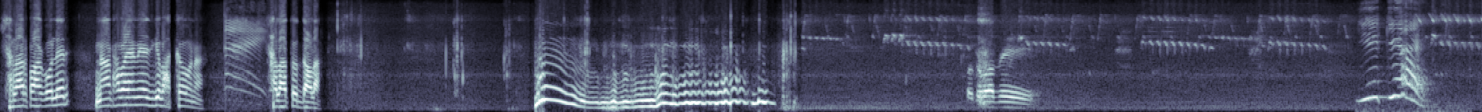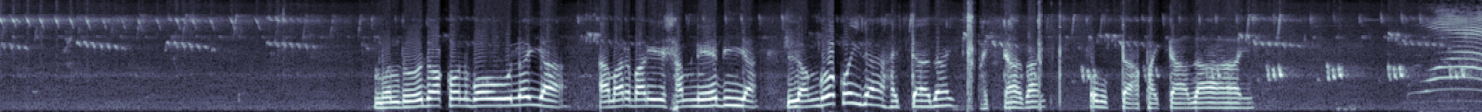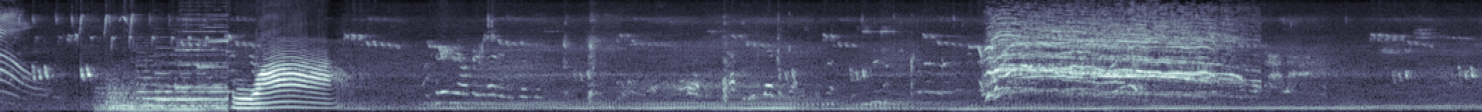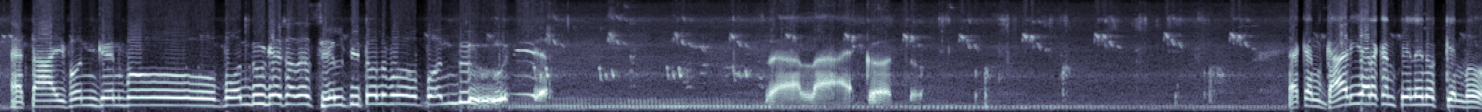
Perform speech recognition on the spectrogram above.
শালার পাগলের না ঠাবাই আমি আজকে ভাত খাবো না শালা তোর দাঁড়া কত বাজে ये क्या है বন্ধু যখন বউ লইয়া আমার বাড়ির সামনে দিয়া লঙ্গ কইরা হাইটা যায় ফাইটা যায় অমুকটা ফাইটা যায় ওয়াও একটা আইফোন কিনবো বন্ধুকে সাথে সেলফি তুলবো বন্ধু। এখন গাড়ি আর এখন পেলেনও কিনবো।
